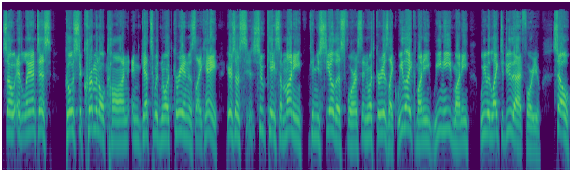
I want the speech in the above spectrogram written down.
So Atlantis goes to criminal con and gets with North Korea and is like, hey, here's a suitcase of money. Can you steal this for us? And North Korea is like, we like money. We need money. We would like to do that for you. So,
